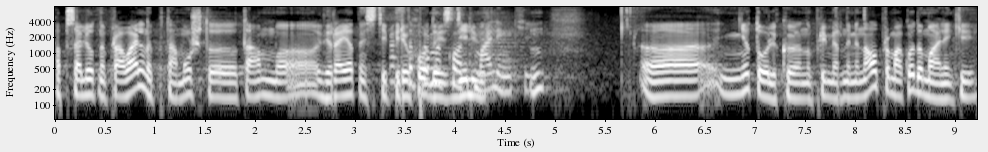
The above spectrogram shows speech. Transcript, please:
абсолютно провальный, потому что там э, вероятности Просто перехода из деливера... маленький. Э, не только, например, номинал промокода маленький,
